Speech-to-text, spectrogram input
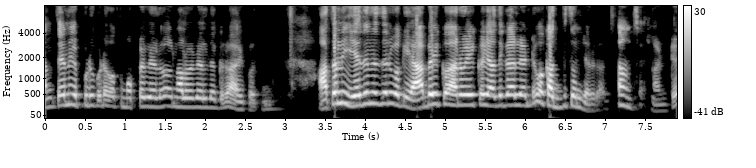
ఎంతైనా ఎప్పుడు కూడా ఒక ముప్పై వేలు నలభై వేల దగ్గర ఆగిపోతుంది. అతను ఏదైనా సరే ఒక యాభైకో అరవైకో ఎదగాలి అంటే ఒక అద్భుతం జరగాలి. అవును సార్. అంటే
